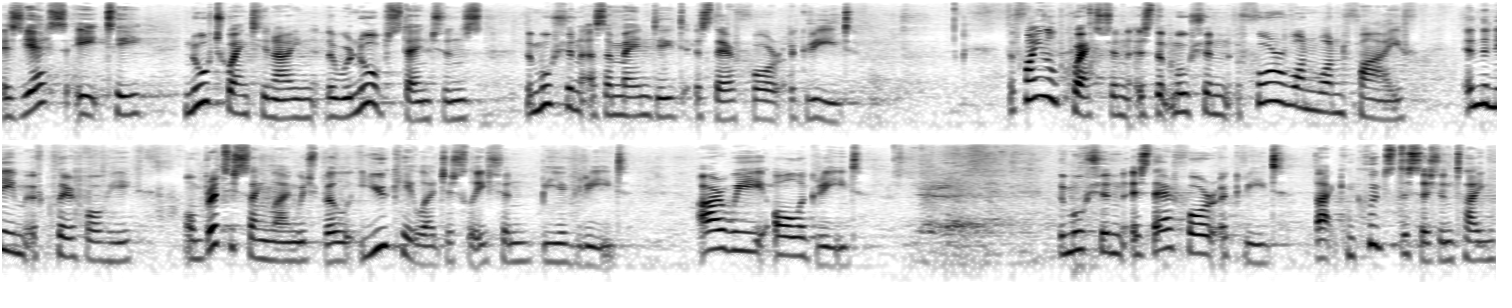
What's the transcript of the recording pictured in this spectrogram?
is yes 80, no 29, there were no abstentions, The motion as amended is therefore agreed. The final question is that motion 4115 in the name of Claire Hawhey on British Sign Language Bill UK legislation be agreed. Are we all agreed? Yes. The motion is therefore agreed. That concludes decision time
